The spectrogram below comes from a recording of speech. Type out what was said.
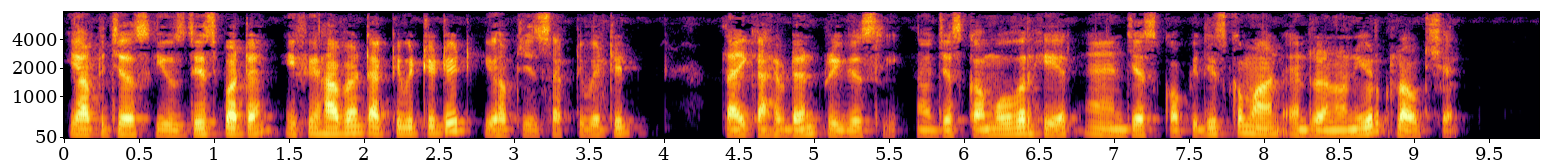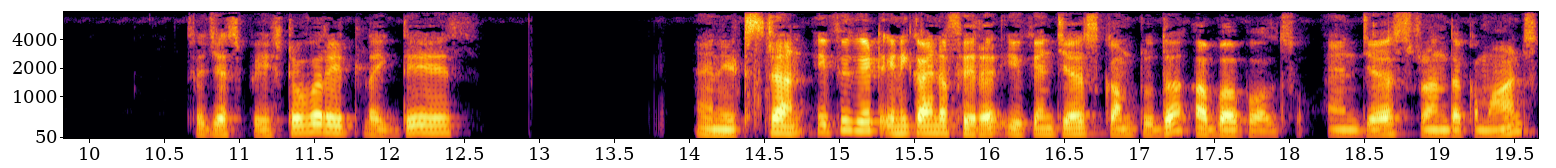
You have to just use this button. If you haven't activated it you have to just activate it like I have done previously. Now just come over here and just copy this command and run on your cloud shell. So just paste over it like this. And it's done. If you get any kind of error you can just come to the above also and just run the commands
